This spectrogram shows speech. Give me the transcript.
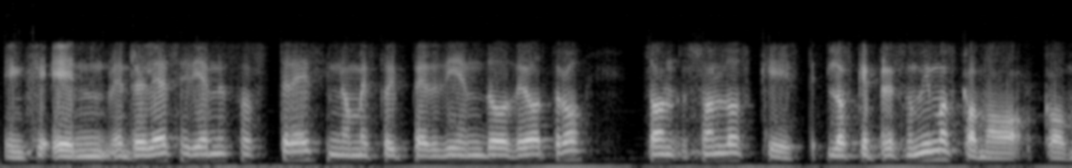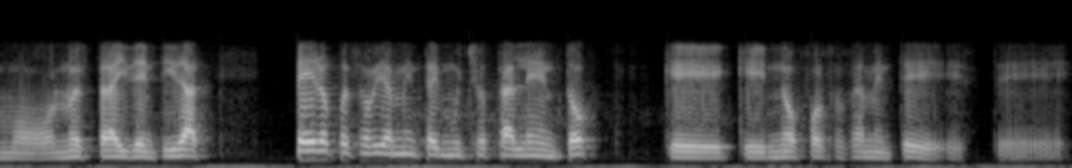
En, en, realidad serían esos tres y no me estoy perdiendo de otro son son los que este, los que presumimos como como nuestra identidad. Pero pues obviamente hay mucho talento que, que no forzosamente este,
